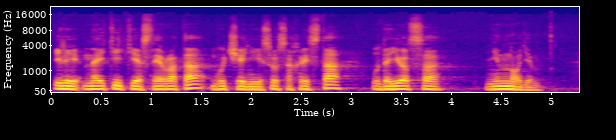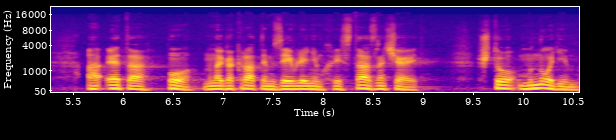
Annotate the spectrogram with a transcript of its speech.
или найти тесные врата в учении Иисуса Христа удается немногим. А это по многократным заявлениям Христа означает, что многим,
